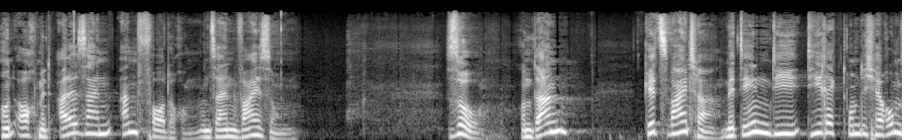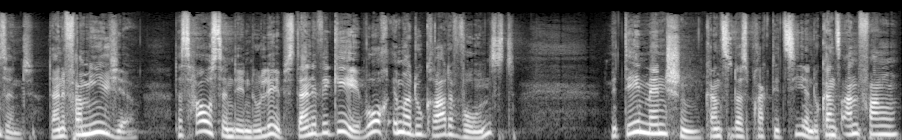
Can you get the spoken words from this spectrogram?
und auch mit all seinen Anforderungen und seinen Weisungen. So, und dann geht's weiter mit denen, die direkt um dich herum sind. Deine Familie, das Haus, in dem du lebst, deine WG, wo auch immer du gerade wohnst. Mit den Menschen kannst du das praktizieren. Du kannst anfangen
